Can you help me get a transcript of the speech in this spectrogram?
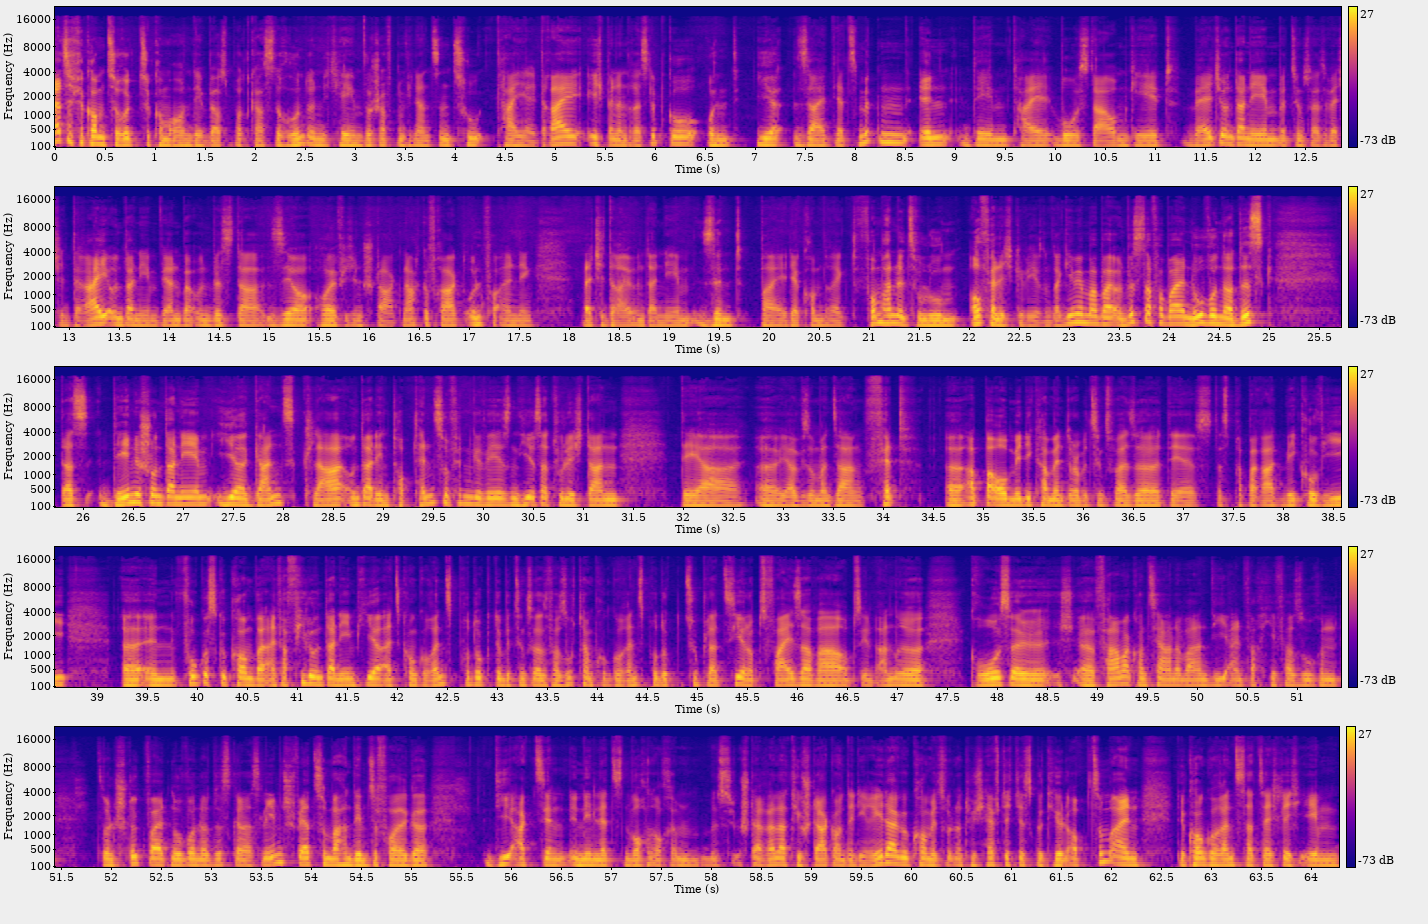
Herzlich willkommen zurück zu Come dem Börsenpodcast rund um die Themen Wirtschaft und Finanzen zu Teil 3. Ich bin Andreas Lipko und ihr seid jetzt mitten in dem Teil, wo es darum geht, welche Unternehmen bzw. welche drei Unternehmen werden bei Unvista sehr häufig und stark nachgefragt und vor allen Dingen, welche drei Unternehmen sind bei der Comdirect vom Handelsvolumen auffällig gewesen. Da gehen wir mal bei Unvista vorbei, Novo Nordisk das dänische Unternehmen hier ganz klar unter den Top 10 zu finden gewesen. Hier ist natürlich dann der, äh, ja, wie soll man sagen, Fettabbau-Medikament oder beziehungsweise des, das Präparat Wecovi äh, in Fokus gekommen, weil einfach viele Unternehmen hier als Konkurrenzprodukte beziehungsweise versucht haben, Konkurrenzprodukte zu platzieren, ob es Pfizer war, ob es eben andere große äh, Pharmakonzerne waren, die einfach hier versuchen, so ein Stück weit Novo Nordisk das Leben schwer zu machen. Demzufolge die Aktien in den letzten Wochen auch im, relativ stärker unter die Räder gekommen. Jetzt wird natürlich heftig diskutiert, ob zum einen die Konkurrenz tatsächlich eben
